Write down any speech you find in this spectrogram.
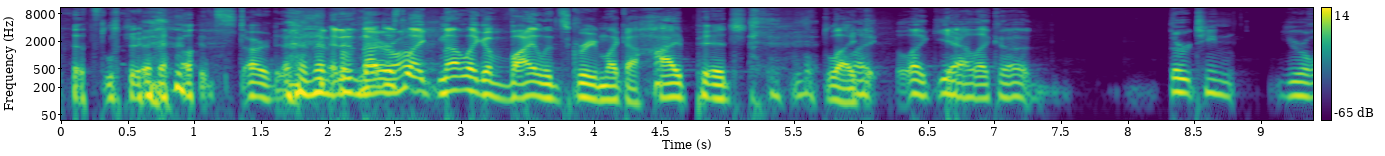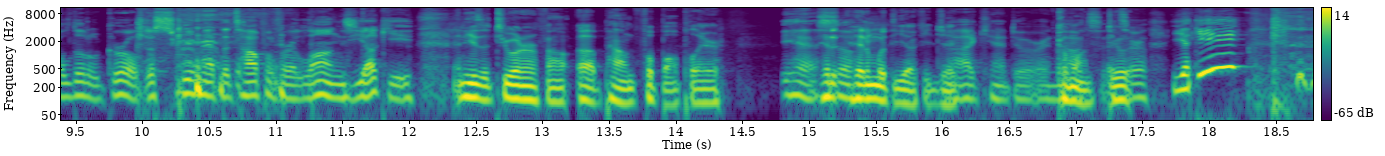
That's literally how it started. And then and it's not just on- like not like a violent scream, like a high pitched, like, like like yeah, like a thirteen year old little girl just screaming at the top of her lungs, yucky. and he's a two hundred pound, uh, pound football player. Yeah, Hit, so hit him with the yucky, Jake. I can't do it right now. Come on, It's, do it's it. early. Yucky.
